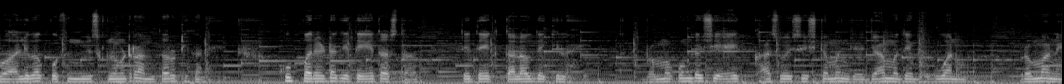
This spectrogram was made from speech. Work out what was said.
व अलिबागपासून वीस किलोमीटर अंतरावर ठिकाण आहे. खूप पर्यटक येथे येत असतात. तेथे एक तलाव देखील आहे. ब्रह्मकुंडचे एक खास वैशिष्ट्य म्हणजे ज्यामध्ये भगवान ब्रह्माने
